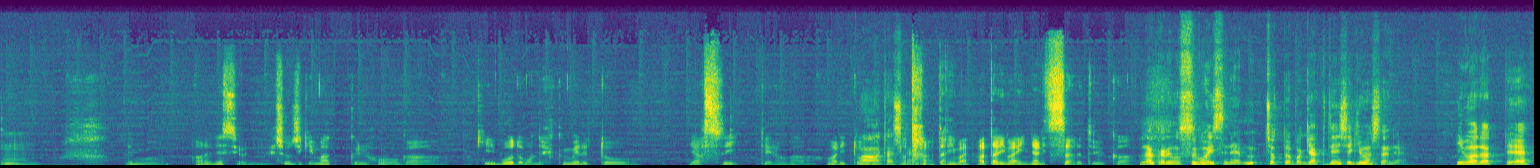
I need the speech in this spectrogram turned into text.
うん、うん。でもあれですよね。正直 Mac の方がキーボードまで含めると安いっていうのが割と当たり前当たり前になりつつあるというか。なんかでもすごいですね。むちょっとやっぱ逆転してきましたね。今だって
